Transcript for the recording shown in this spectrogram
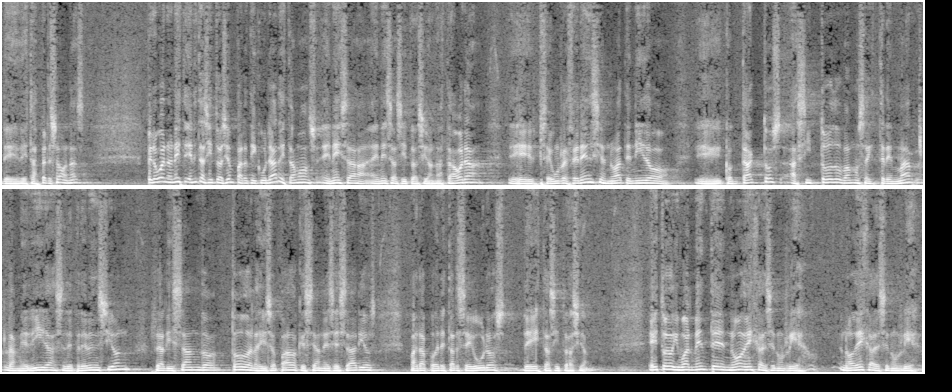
de, estas personas. Pero bueno, en, este, en, esta situación particular estamos en esa, en esa situación. Hasta ahora, eh, según referencias, no ha tenido eh, contactos, así todo vamos a extremar las medidas de prevención realizando todos los hisopados que sean necesarios para poder estar seguros de esta situación. Esto igualmente no deja de ser un riesgo, no deja de ser un riesgo,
